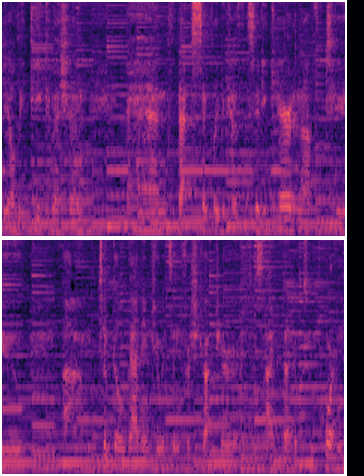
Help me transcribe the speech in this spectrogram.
GLBT Commission, and that's simply because the city cared enough to um, to build that into its infrastructure and decide that it was important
